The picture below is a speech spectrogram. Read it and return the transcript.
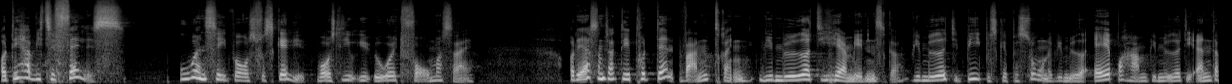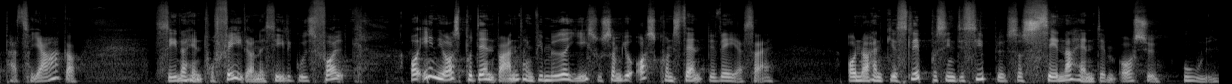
Og det har vi til fælles, uanset vores forskellige, vores liv i øvrigt former sig. Og det er som sagt, det er på den vandring, vi møder de her mennesker. Vi møder de bibelske personer, vi møder Abraham, vi møder de andre patriarker, senere hen profeterne, hele Guds folk. Og egentlig også på den vandring, vi møder Jesus, som jo også konstant bevæger sig. Og når han giver slip på sine disciple, så sender han dem også ud.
